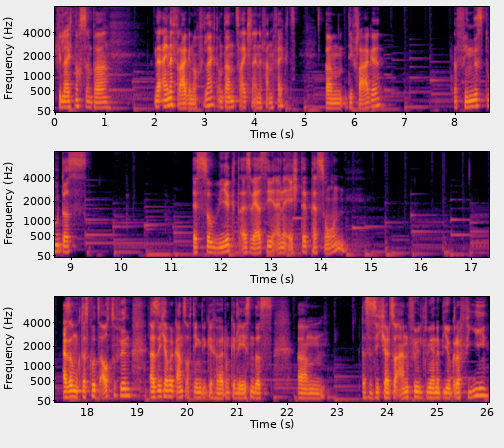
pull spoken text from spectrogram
vielleicht noch so ein paar. Ne, eine Frage noch vielleicht und dann zwei kleine Fun Facts. Ähm, die Frage: Findest du, dass es so wirkt, als wäre sie eine echte Person, also um das kurz auszuführen, also ich habe ganz oft irgendwie gehört und gelesen, dass, ähm, dass es sich halt so anfühlt wie eine Biografie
